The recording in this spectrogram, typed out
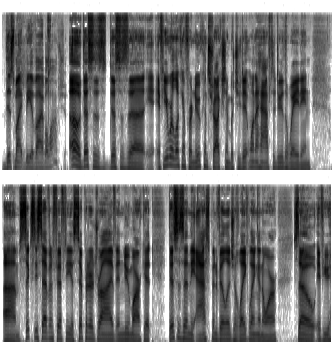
this might be a viable option. Oh, this is this is uh if you were looking for new construction but you didn't want to have to do the waiting, um, 6750 Accipiter Drive in New Market. This is in the Aspen Village of Lake Linganore. So if you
